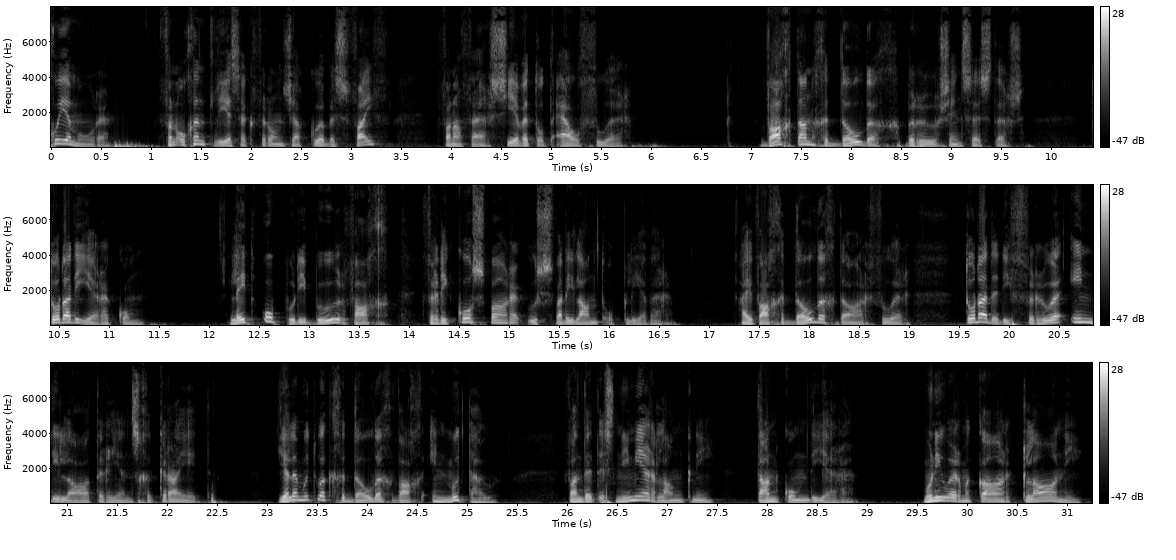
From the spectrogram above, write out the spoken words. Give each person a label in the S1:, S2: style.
S1: Goeiemôre. Vanoggend lees ek vir ons Jakobus 5 vanaf vers 7 tot 11 voor. Wag dan geduldig, broers en susters, totdat die Here kom. Let op hoe die boer wag vir die kosbare oes wat die land oplewer. Hy wag geduldig daarvoor totdat dit die vroeë en die late reëns gekry het. Julle moet ook geduldig wag en moed hou, want dit is nie meer lank nie, dan kom die Here. Moenie oor mekaar kla nie,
